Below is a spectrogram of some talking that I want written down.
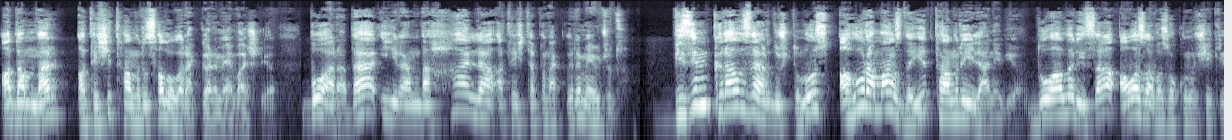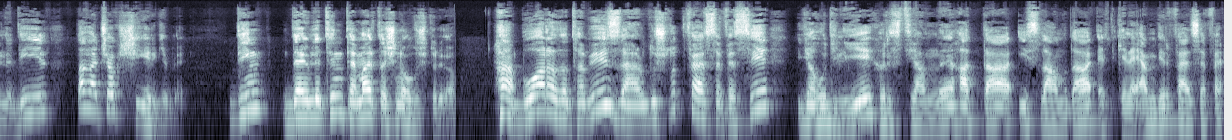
Adamlar ateşi tanrısal olarak görmeye başlıyor. Bu arada İran'da hala ateş tapınakları mevcut. Bizim kral Zerduştumuz Ahura Mazda'yı tanrı ilan ediyor. Dualar ise avaz avaz okunur şekilde değil, daha çok şiir gibi. Din, devletin temel taşını oluşturuyor. Ha bu arada tabii Zerduşluk felsefesi Yahudiliği, Hristiyanlığı hatta İslam'ı da etkileyen bir felsefe.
